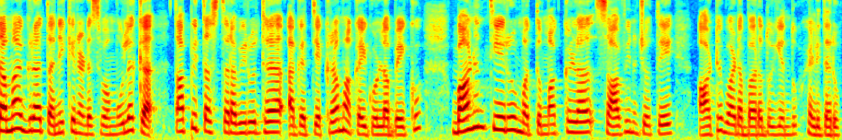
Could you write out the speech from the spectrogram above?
ಸಮಗ್ರ ತನಿಖೆ ನಡೆಸುವ ಮೂಲಕ ತಪ್ಪಿತಸ್ಥರ ವಿರುದ್ಧ ಅಗತ್ಯ ಕ್ರಮ ಕೈಗೊಳ್ಳಬೇಕು. ಬಾಣಂತಿಯರು ಮತ್ತು ಮಕ್ಕಳ ಸಾವಿನ ಜೊತೆ ಆಟವಾಡಬಾರದು ಎಂದು ಹೇಳಿದರು.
